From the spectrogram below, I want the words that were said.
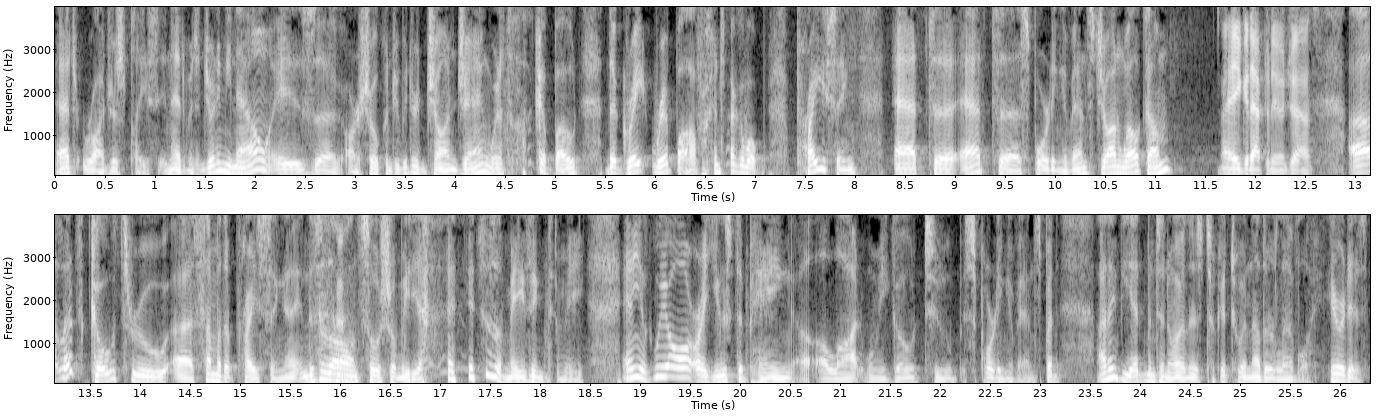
at Rogers Place in Edmonton. Joining me now is uh, our show contributor, Jawn Jang. We're going to talk about the great ripoff. We're going to talk about pricing at, uh, at uh, sporting events. Jawn, welcome. Hey, good afternoon, Jas. Uh, let's go through uh, some of the pricing, uh, and this is all on social media. this is amazing to me, and you know, we all are used to paying a, a, lot when we go to sporting events, but I think the Edmonton Oilers took it to another level. Here it is.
